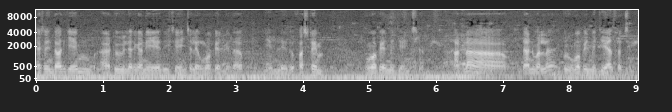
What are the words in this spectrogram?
యాక్చువల్ ఇంతవరకు ఏం టూ వీలర్ కానీ ఏది చేయించలేదు ఉమా పేరు మీద. ఏం లేదు. ఫస్ట్ టైం ఉమా పేరు మీద చేయించిన. అట్లా దానివల్ల ఇప్పుడు ఉమా పేరు మీద చేయాల్సి వచ్చింది.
